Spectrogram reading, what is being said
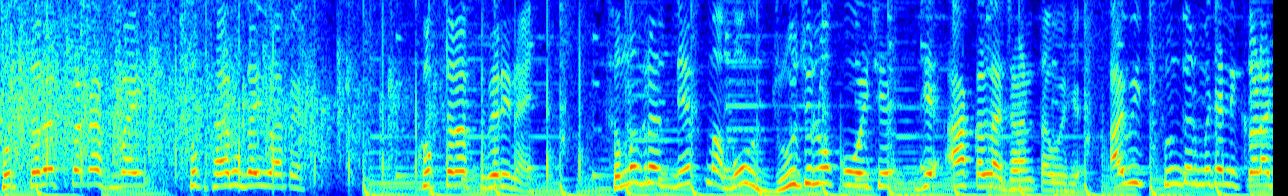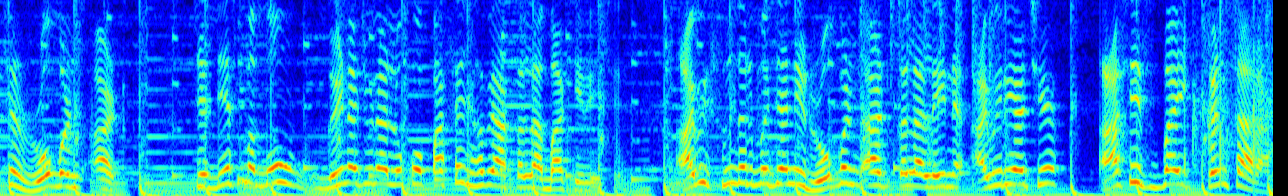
ખૂબ સરસ પ્રકાશભાઈ ખૂબ સારું ગયું આપે. ખૂબ સરસ વેરી નાઇસ સમગ્ર દેશમાં બહુ જૂજ લોકો હોય છે જે આ કલા જાણતા હોય છે. આવી જ સુંદર મજાની કળા છે રોગન આર્ટ, જે દેશમાં બહુ ગણ્યા જૂના લોકો પાસે જ હવે આ કલા બાકી રહી છે. આવી સુંદર મજાની રોગન આર્ટ કલા લઈને આવી રહ્યા છે આશીષભાઈ કંસારા.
